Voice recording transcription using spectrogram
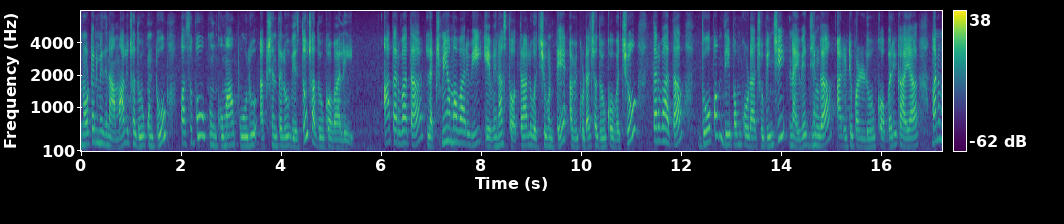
నూట ఎనిమిది నామాలు చదువుకుంటూ పసుపు కుంకుమ పూలు అక్షంతలు వేస్తూ చదువుకోవాలి. ఆ తర్వాత లక్ష్మీ అమ్మవారివి ఏవైనా స్తోత్రాలు వచ్చి ఉంటే అవి కూడా చదువుకోవచ్చు. తర్వాత ధూపం దీపం కూడా చూపించి నైవేద్యంగా అరటిపళ్ళు కొబ్బరికాయ మనం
